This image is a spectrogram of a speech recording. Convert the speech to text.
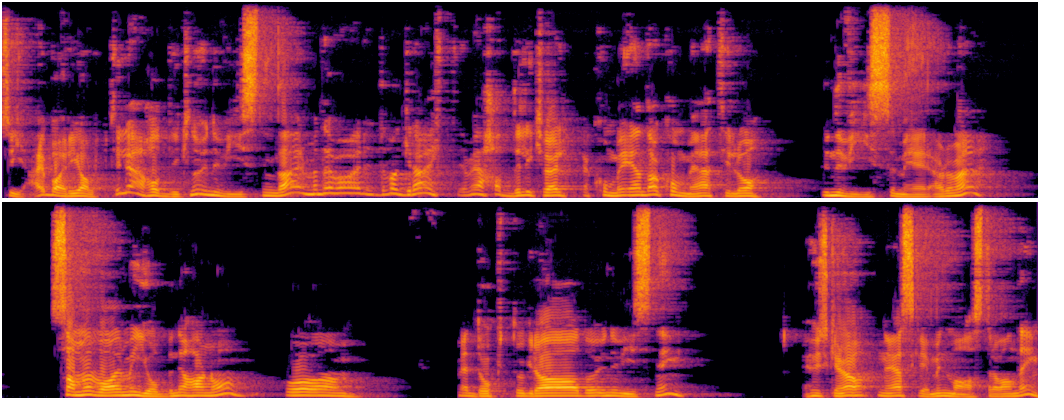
Så jeg bare hjalp til. Jeg hadde ikke noe undervisning der, men det var, det var greit. Jeg hadde likevel, jeg kom, En dag kommer jeg til å undervise mer. Er du med? Samme var med jobben jeg har nå, og med doktorgrad og undervisning. Jeg husker da når jeg skrev min masteravhandling.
